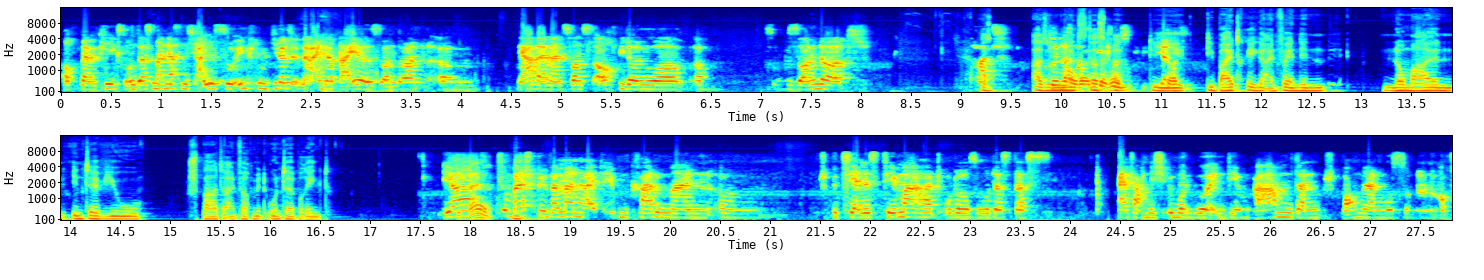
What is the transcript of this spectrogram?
auch beim Keks und dass man das nicht alles so inkludiert in eine Reihe, sondern ähm, ja, weil man es sonst auch wieder nur ähm, so gesondert hat. Also Genau, du meinst, dass man die, ja. die Beiträge einfach in den normalen Interview-Sparte einfach mit unterbringt. Ja, Genau. also zum Beispiel, wenn man halt eben gerade mal ein ähm, spezielles Thema hat oder so, dass das einfach nicht immer nur in dem Rahmen dann besprochen werden muss, sondern auch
